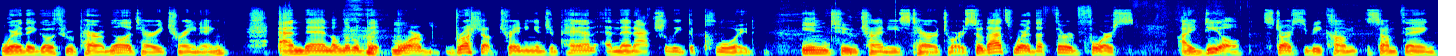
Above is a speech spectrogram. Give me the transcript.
where they go through paramilitary training and then a little bit more brush up training in Japan and then actually deployed into Chinese territory. So that's where the third force ideal starts to become something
